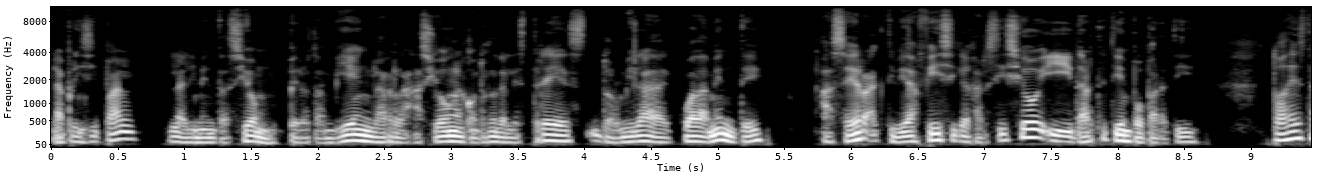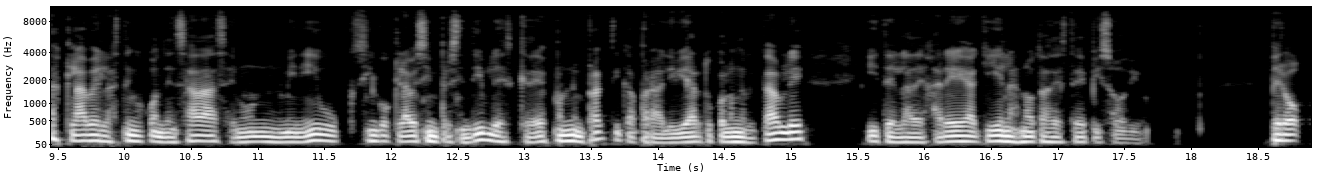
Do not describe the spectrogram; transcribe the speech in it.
La principal, la alimentación, pero también la relajación, el control del estrés, dormir adecuadamente, hacer actividad física, ejercicio y darte tiempo para ti. Todas estas claves las tengo condensadas en un mini ebook, 5 claves imprescindibles que debes poner en práctica para aliviar tu colon irritable y te la dejaré aquí en las notas de este episodio. Pero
